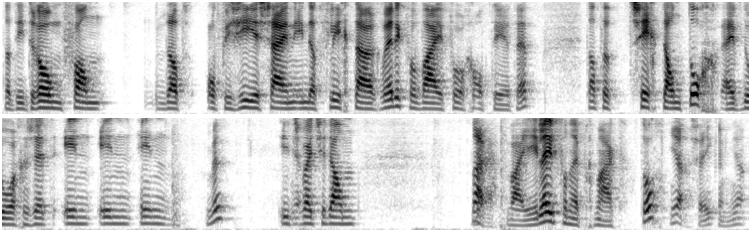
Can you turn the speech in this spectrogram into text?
dat die droom van dat officiers zijn in dat vliegtuig, weet ik veel waar je voor geopteerd hebt, dat het zich dan toch heeft doorgezet in, in, in iets Ja. wat je dan, nou ja, waar je je leven van hebt gemaakt, toch? Ja, zeker, ja.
